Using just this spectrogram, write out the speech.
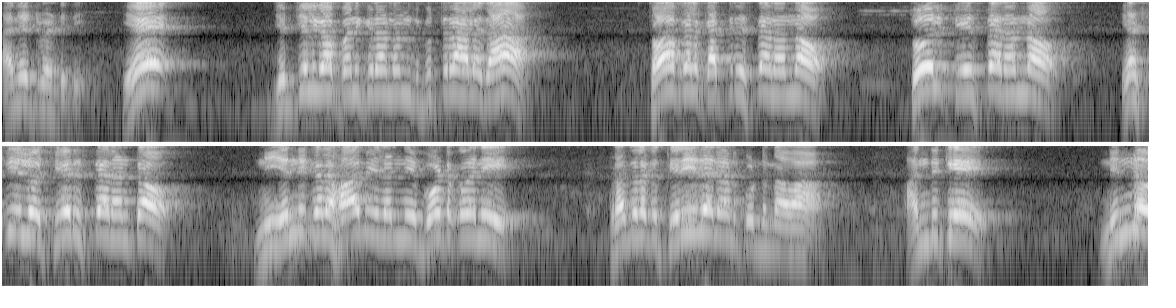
అనేటువంటిది. ఏ? జడ్జిలుగా పనికిరానందుకు గుర్తు రాలేదా? తోకలు కత్తిరిస్తానన్నావు తోలు తీస్తానన్నావు ఎస్సీలో చేరుస్తానంటావు నీ ఎన్నికల హామీలన్నీ బూటకమని ప్రజలకు తెలియదని అనుకుంటున్నావా? అందుకే నిన్ను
